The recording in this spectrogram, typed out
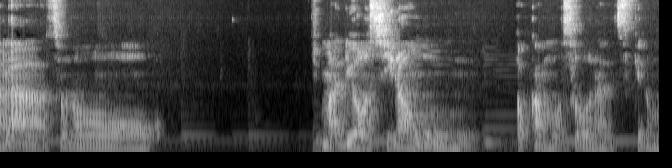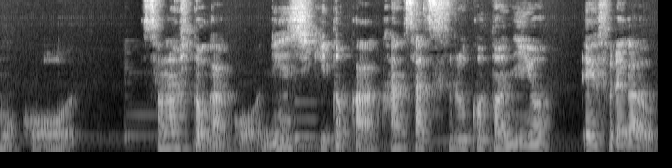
から、その、まあ、量子論とかもそうなんですけども、こう、その人がこう、認識とか観察することによって、それが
